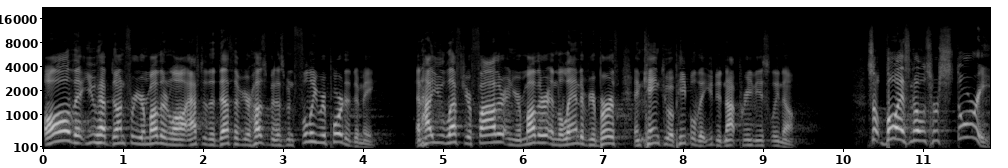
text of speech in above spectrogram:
All that you have done for your mother in law after the death of your husband has been fully reported to me and how you left your father and your mother in the land of your birth and came to a people that you did not previously know. So Boaz knows her story.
